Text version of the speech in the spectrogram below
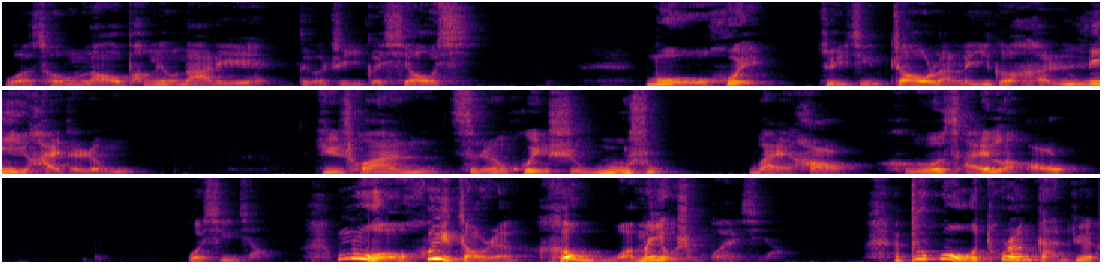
我从老朋友那里得知一个消息，木偶会最近招揽了一个很厉害的人物。据传此人会使巫术，外号何才老。我心想，木偶会招人和我们有什么关系啊？不过我突然感觉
